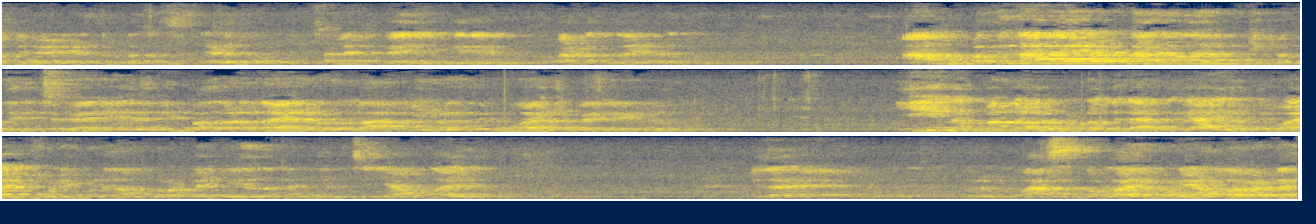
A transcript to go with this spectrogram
കമ്പനി വഴി എടുത്തിട്ടുണ്ട് എടുക്കും സമയത്ത് കഴിഞ്ഞു. ഇങ്ങനെയാണ്. ഭരണത്തിനായിട്ട് എടുക്കും ആ മുപ്പത്തിനാലായിരം ഉണ്ടാകുന്നത് ഇപ്പൊ തിരിച്ചു പേ ചെയ്തതിന് പതിനെണ്ണായിരം ഉള്ളൂ ഇരുപത്തി മൂവായിരം പേര് ചെയ്തു. ഈ നിർബന്ധം അവർ കൊണ്ടുവന്നില്ലായിരുന്നെങ്കിൽ ആ ഇരുപത്തി മൂവായിരം കോടി കൂടി നമുക്ക് റൊട്ടേറ്റ് ചെയ്ത് തന്നെ ഇത് ചെയ്യാവുന്നതായിരുന്നു. ഇത് ഒരു മാസം തൊള്ളായിരം കോടിയാണല്ലോ വേണ്ടേ?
